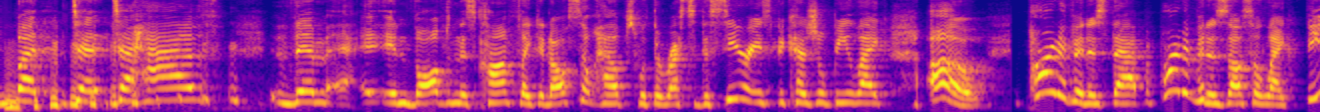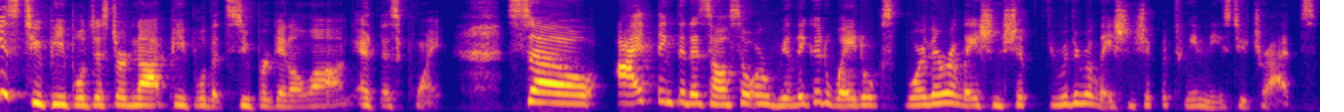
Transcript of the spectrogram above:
but to to have them eh, involved in this conflict, it also helps with the rest of the series because you'll be like, oh, part of it is that, but part of it is also like these two people just are not people that super get along at this point. So I think that it's also a really good way to explore their relationship through the relationship between these two tribes.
